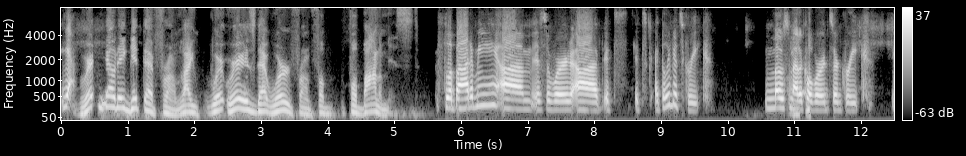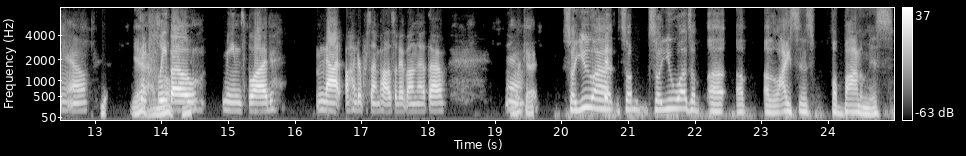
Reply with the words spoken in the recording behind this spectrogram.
Yeah. Where the hell they get that from? Like where where is that word from? Ph- phlebotomist. Phlebotomy um, is the word. Uh, it's it's I believe it's Greek. Most medical words are Greek. You know, Yeah. I think phlebo means blood. I'm not 100% positive on that though. Yeah. Okay. So you uh so so you was a a a, a licensed phlebotomist.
